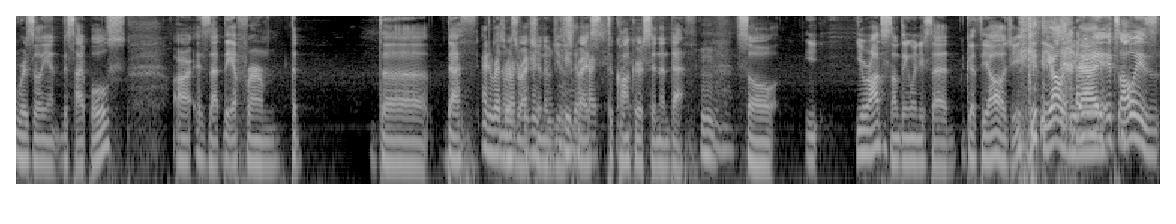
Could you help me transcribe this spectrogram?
resilient disciples are is that they affirm the the death And and resurrection resurrection, of of Jesus, Jesus Christ, Christ. to conquer sin and death. Mm-hmm. So you, you were onto something when you said good theology. Good theology, man. I mean, it's always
